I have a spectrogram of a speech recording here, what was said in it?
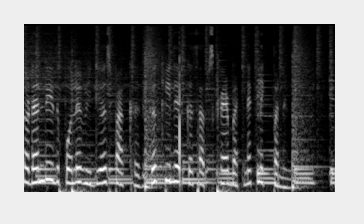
தொடர்ந்து இது போல் வீடியோஸ் பார்க்குறதுக்கு கீழே இருக்க சப்ஸ்கிரைப் பட்டனை கிளிக் பண்ணுங்கள்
